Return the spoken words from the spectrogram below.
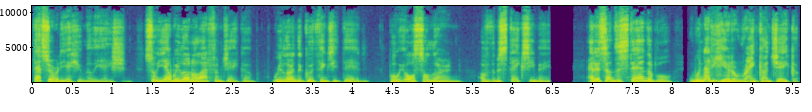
That's already a humiliation. So yeah, we learn a lot from Jacob. We learn the good things he did, but we also learn of the mistakes he made. And it's understandable. We're not here to rank on Jacob.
